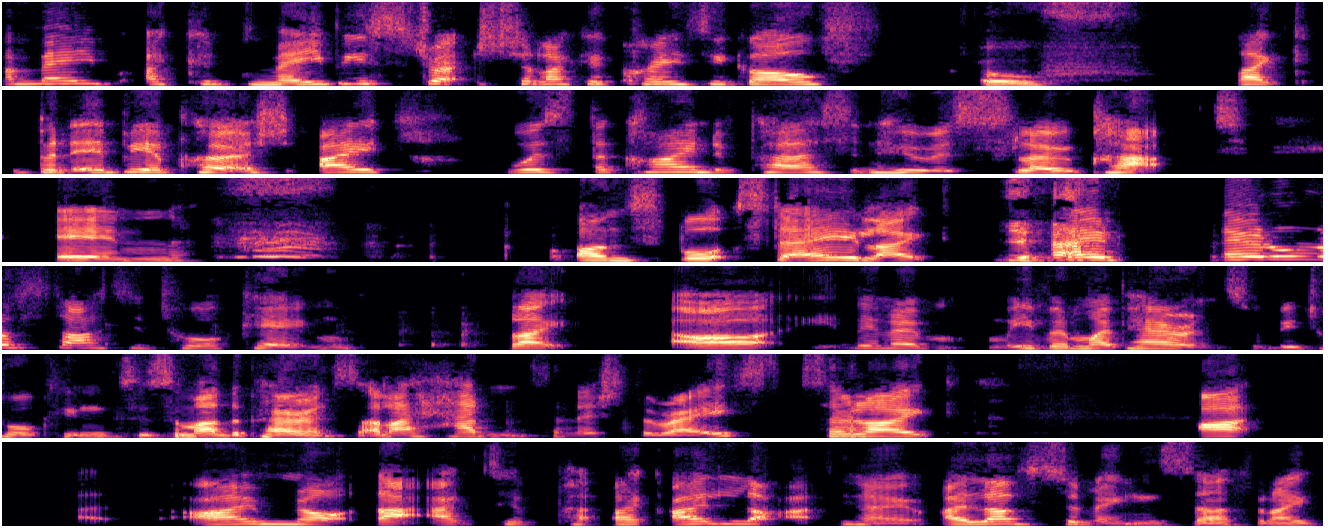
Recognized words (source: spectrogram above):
I may I could maybe stretch to like a crazy golf. Oof. Like, but it'd be a push. I was the kind of person who was slow clapped in on sports day. Like yeah. they'd, they'd all have started talking like uh you know even my parents would be talking to some other parents and I hadn't finished the race. So like I I'm not that active. Like I love, you know, I love swimming and stuff, and I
